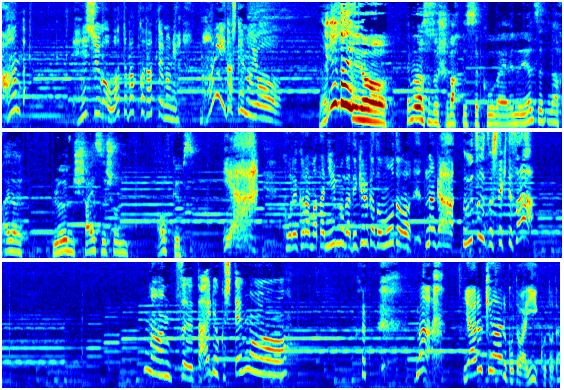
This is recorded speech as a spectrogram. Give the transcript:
あんた練習が終わったばっかだってのに何言い出してんのよ? Immer, dass du so schwach bist, Sakura, ey. Wenn du Zeit nach einer blöden Scheiße schon aufgibst. いやーこれからまた任務ができるかと思うとなんかうずうずしてきてさなんつう体力してんのよ。まあやる気があることはいいことだ。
